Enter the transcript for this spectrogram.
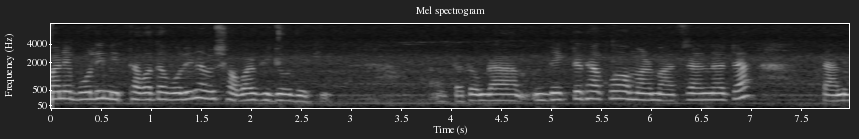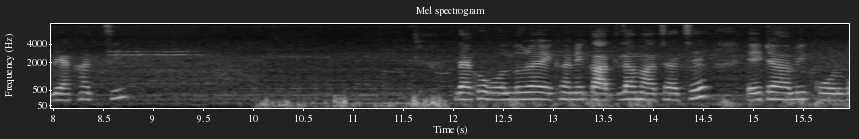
মানে বলি, মিথ্যা কথা বলি না, আমি সবার ভিডিও দেখি। তা তোমরা দেখতে থাকো আমার মাছ রান্নাটা। তা আমি দেখাচ্ছি। দেখো বন্ধুরা এখানে কাতলা মাছ আছে এটা আমি করব।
